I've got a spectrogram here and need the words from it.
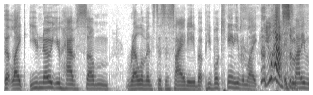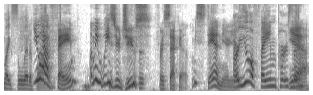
that like you know you have some relevance to society, but people can't even like You have it's some. not even like solidified. you have fame. Let me wheeze your juice for a second. Let me stand near you. Are you a fame person? Yeah.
